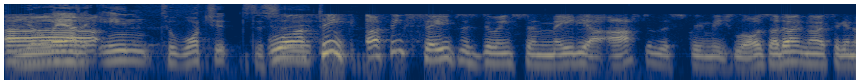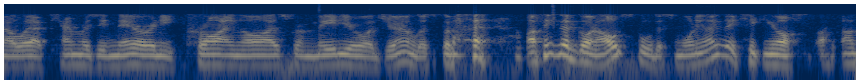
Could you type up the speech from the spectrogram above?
Uh, Are you allowed in to watch it to see Well, I it? think I think Seeds is doing some media after the scrimmage Loz. I don't know if they're going to allow cameras in there or any prying eyes from media or journalists, but I think they've gone old school this morning. I think they're kicking off. uh,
